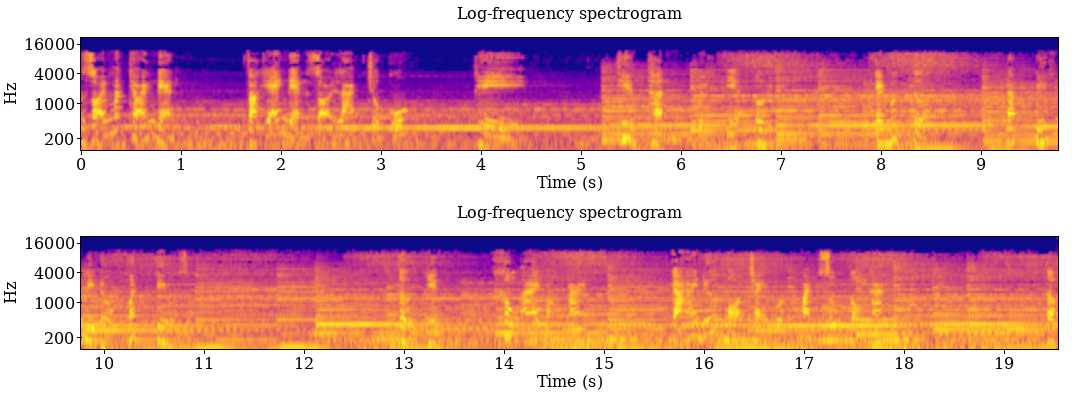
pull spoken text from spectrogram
dõi mắt theo ánh đèn, và khi ánh đèn dọi lại chỗ cũ, thì thiên thần quỷ địa ơi, cái bức tượng đã biến đi đâu mất tiêu rồi. Tự nhiên, không ai bảo ai Cả hai đứa bỏ chạy một mạch xuống cầu thang Tâm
